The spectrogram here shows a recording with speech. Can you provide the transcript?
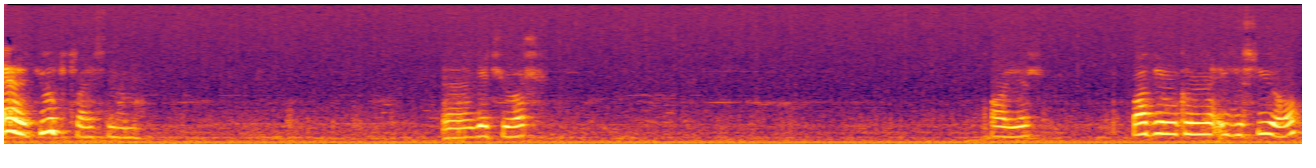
Evet YouTube sayesinde ama. Ee, geçiyor. Hayır. Radyonun kanalına ilgisi yok.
